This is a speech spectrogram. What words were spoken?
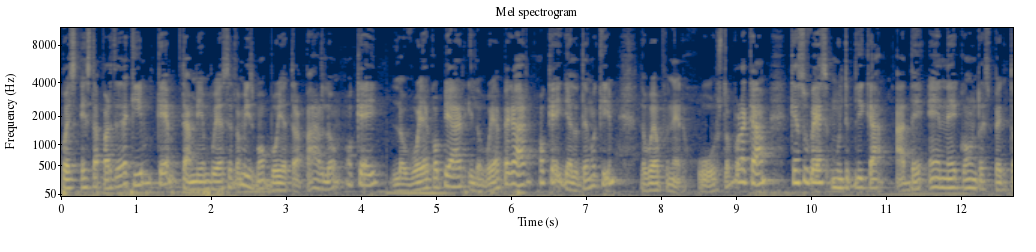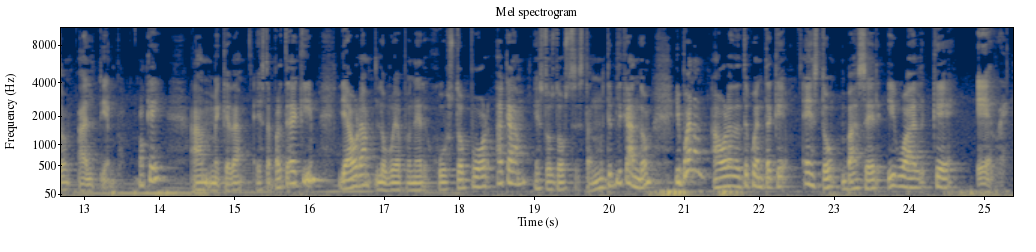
pues esta parte de aquí que también voy a hacer lo mismo, voy a atraparlo, ok, lo voy a copiar y lo voy a pegar, ok, ya lo tengo aquí, lo voy a poner justo por acá, que a su vez multiplica a dn con respecto al tiempo. ¿ok? Ah, me queda esta parte de aquí y ahora lo voy a poner justo por acá, estos dos se están multiplicando y bueno, ahora date cuenta que esto va a ser igual que r.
